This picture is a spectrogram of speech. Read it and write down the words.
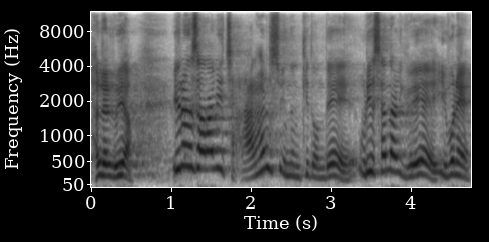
할렐루야. 이런 사람이 잘 할 수 있는 기도인데 우리 새날교회 이번에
